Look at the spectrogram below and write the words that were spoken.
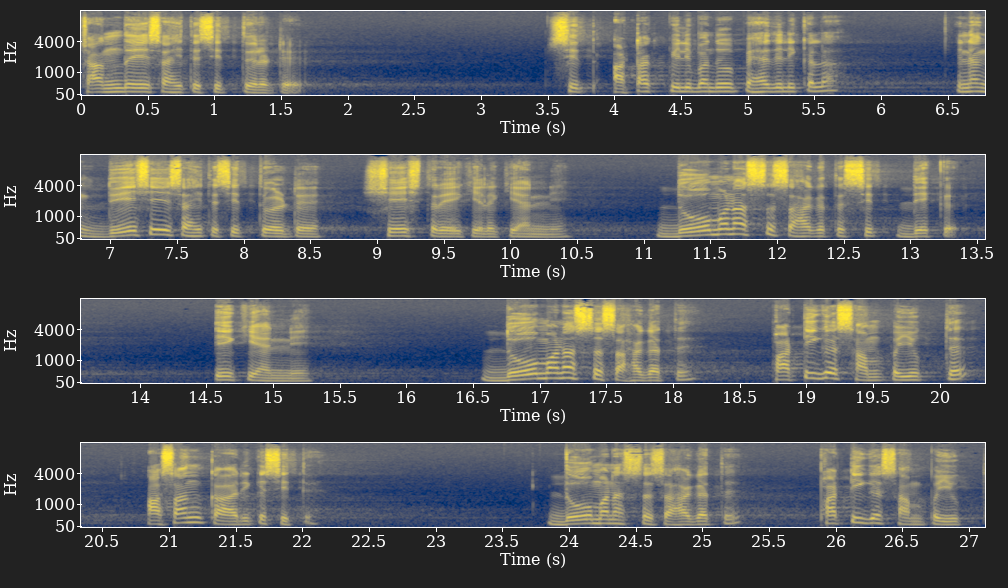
චන්දය සහිත සිත්වලට සිත් අටක් පිළිබඳව පැහැදිලි කළා. එනම් දේශය සහිත සිත්වලට ශේෂත්‍රය කියල කියන්නේ දෝමනස්ස සහගත සිත් දෙක. ඒ කියන්නේ දෝමනස්ස සහගත පටිග සම්පයුක්ත අසංකාරික සිත. දෝමනස්ස සහගත පටිග සම්පයුක්ත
